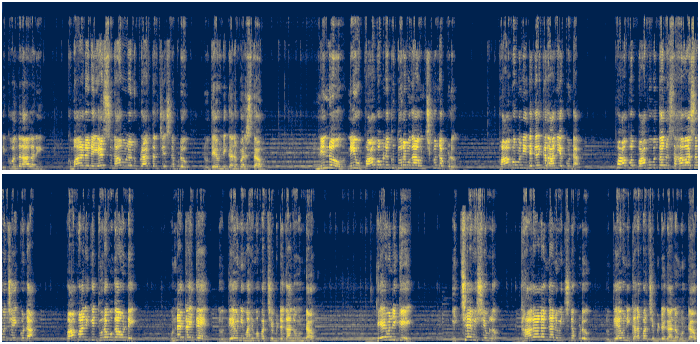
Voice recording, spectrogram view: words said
నీకు వందనాలని. కుమారుడైన ఏసు నామంలో ప్రార్థన చేసినప్పుడు నువ్వు దేవుని గనపరుస్తావు నిన్ను నీవు పాపమునకు దూరముగా ఉంచుకున్నప్పుడు పాపము నీ దగ్గరికి రానియకుండా పాప పాపముతోను సహవాసము చేయకుండా పాపానికి దూరముగా ఉండి ఉన్నట్టయితే నువ్వు దేవుని మహిమపరిచే బిడ్డగాను ఉంటావు. దేవునికి ఇచ్చే విషయంలో ధారాళంగా నువ్వు ఇచ్చినప్పుడు నువ్వు దేవుని గణపరిచే బిడ్డగా నువ్వు ఉంటావు.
